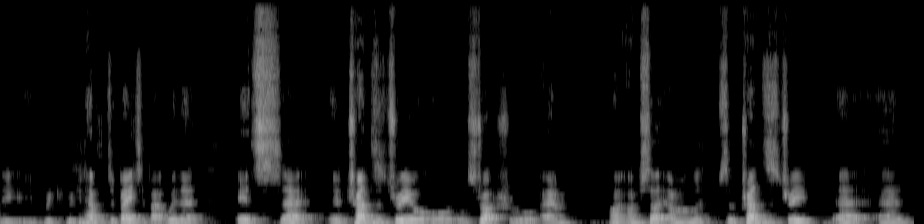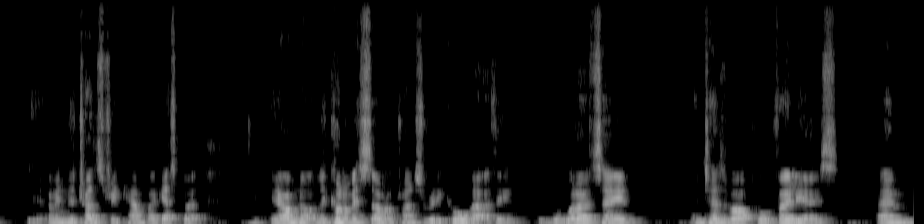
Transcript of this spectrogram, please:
we, we can have the debate about whether it's uh, transitory or, or, or structural. Um, I, am so, I'm on the sort of transitory. Uh, uh, I'm in the transitory camp, I guess, but know, I'm not an economist, so I'm not trying to really call that. I think what I would say in, in terms of our portfolios, um,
